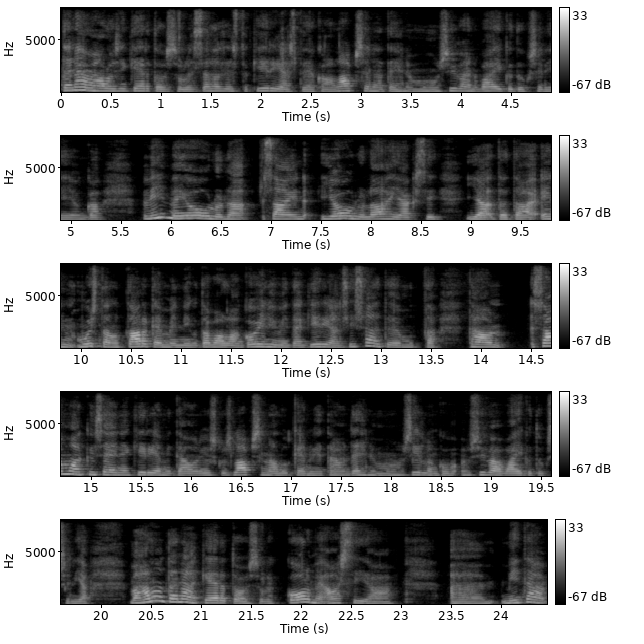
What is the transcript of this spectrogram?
Tänään mä haluaisin kertoa sulle sellaisesta kirjasta, joka on lapsena tehnyt muuhun syvän vaikutuksen ja jonka viime jouluna sain joululahjaksi. Ja tota, en muistanut tarkemmin niin kuin tavallaan kovin hyvin tämän kirjan sisältöä, mutta tämä on sama kyseinen kirja, mitä olen joskus lapsena lukenut ja tämä on tehnyt muuhun silloin syvän vaikutuksen. Ja mä haluan tänään kertoa sulle kolme asiaa, ää, mitä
